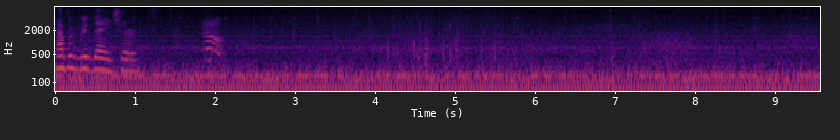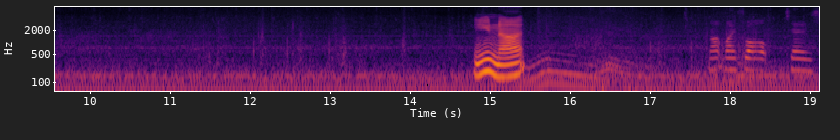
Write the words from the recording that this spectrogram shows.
Have a good day, sir. Can you not? Not my fault. Says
